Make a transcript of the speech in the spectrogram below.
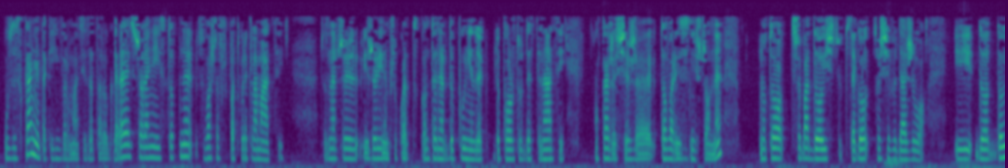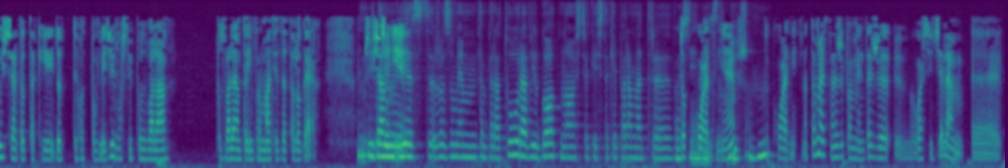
uzyskanie takich informacji z datalogera jest szalenie istotne, zwłaszcza w przypadku reklamacji. To znaczy, jeżeli na przykład kontener dopłynie do, do portu destynacji, okaże się, że towar jest zniszczony, no to trzeba dojść do tego, co się wydarzyło. I do dojścia do takiej, do tych odpowiedzi właśnie pozwala pozwalają te informacje z datalogera. Oczywiście tam nie... jest, rozumiem, temperatura, wilgotność, jakieś takie parametry. Dokładnie, mhm. dokładnie. Natomiast należy pamiętać, że y, właścicielem y,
